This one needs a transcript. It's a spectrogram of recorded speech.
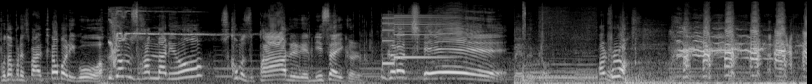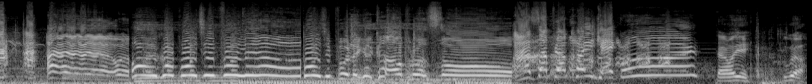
보답해서 빨리 태워버리고. 흑염소 한 마리로 스커머스 바로 이렇게 리사이클. 그렇지. 왜 불러 빨리 불러 아야야야야 아이고 버즈벌레야? 버즈벌레가 가불었어. 아싸 뼈커이 개꿀. 자 어디? 누구야?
